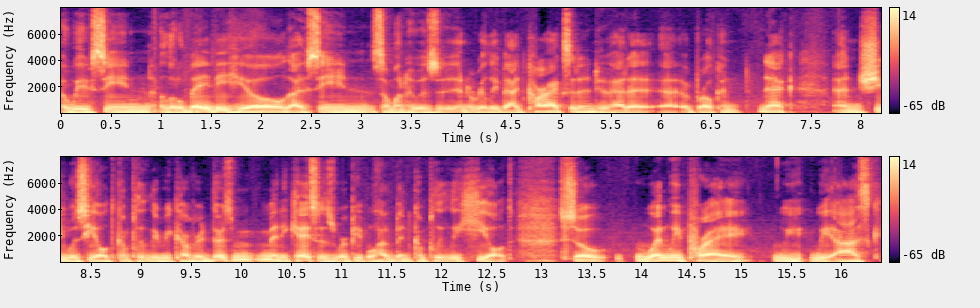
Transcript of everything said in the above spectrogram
We've seen a little baby healed. I've seen someone who was in a really bad car accident who had a, a broken neck and she was healed, completely recovered. There's m- many cases where people have been completely healed. So when we pray, we, we ask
